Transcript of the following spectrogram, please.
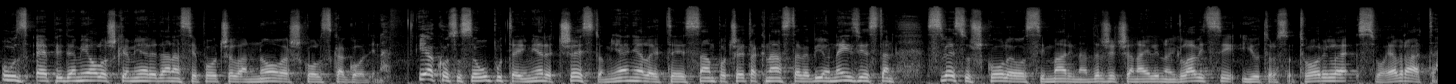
Uz epidemiološke mjere danas je počela nova školska godina. Iako su se upute i mjere često mijenjale, te je sam početak nastave bio neizvjestan, sve su škole osim Marina Držića na Ilinoj glavici jutros otvorile svoja vrata.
